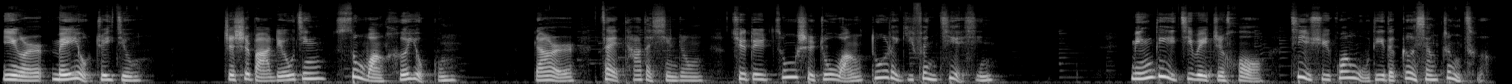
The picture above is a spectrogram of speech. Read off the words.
因而没有追究，只是把刘金送往何有功。然而，在他的心中，却对宗室诸王多了一份戒心。明帝继位之后，继续光武帝的各项政策，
